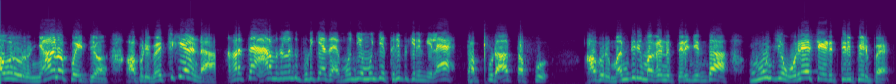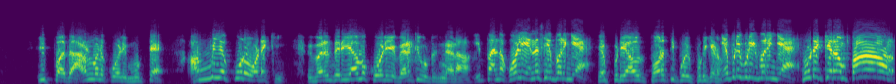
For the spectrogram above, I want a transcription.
அவர் ஒரு ஞான பைத்தியம். அப்படி வச்சுக்கேன்டா அவரைத்தான் ஆரம்பத்துல இருந்து பிடிக்காத மூஞ்சி மூஞ்சி திருப்பிக்கிறீங்களே. தப்புடா தப்பு. அவர் மந்திரி மகன்னு தெரிஞ்சிருந்தா மூஞ்சி ஒரே சைடு திருப்பி இருப்பேன் இப்ப அது அரண்மனை கோழி முட்டை அம்மிய கூட உடைக்கி. விவரம் தெரியாம கோழியை விரட்டி விட்டுருந்தா இப்ப அந்த கோழி என்ன செய்ய போறீங்க? எப்படியாவது துரத்தி போய் பிடிக்கணும். எப்படி பிடிக்க போறீங்க? பிடிக்கிறேன் பார்.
